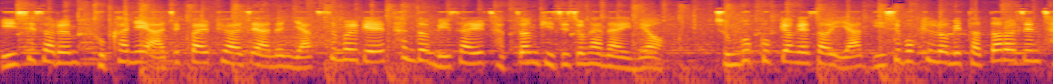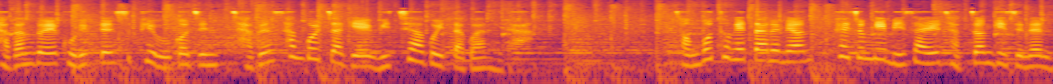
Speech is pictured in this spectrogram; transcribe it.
이 시설은 북한이 아직 발표하지 않은 약 20개의 탄도 미사일 작전 기지 중 하나이며 중국 국경에서 약 25km 떨어진 자강도에 고립된 숲이 우거진 작은 산골짜기에 위치하고 있다고 합니다. 정보통에 따르면 회중리 미사일 작전기지는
